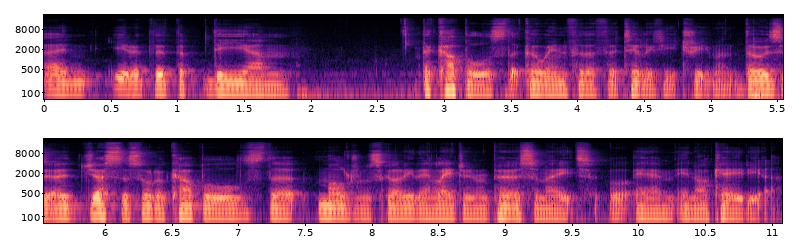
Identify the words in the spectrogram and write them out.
and you know the the the um the couples that go in for the fertility treatment. Those are just the sort of couples that Mulder and Scully then later impersonate um, in Arcadia.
